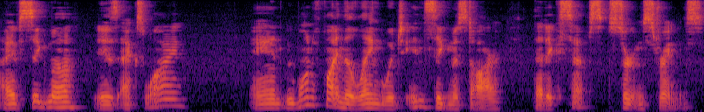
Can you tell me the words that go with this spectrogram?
I have sigma is xy, and we want to find the language in sigma star that accepts certain strings.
